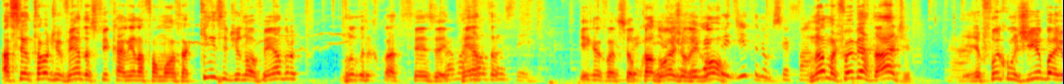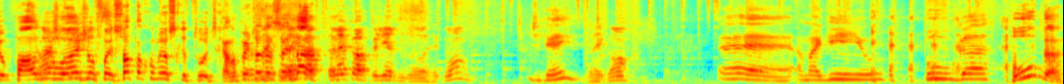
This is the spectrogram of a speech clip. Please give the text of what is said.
a central de vendas fica ali na famosa 15 de novembro, número 480. O que, que aconteceu? Por causa do Ângelo Rigon? acredita no que você fala. Não, mas foi verdade. Eu fui com o Giba e o Paulo Eu e o que Ângelo foi só pra comer os quitutes, cara. Não prestou é, atenção em é, nada. como é que é o apelido do Rigon? De quem? Do Rigon? É, Amarguinho, Pulga. Pulga?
